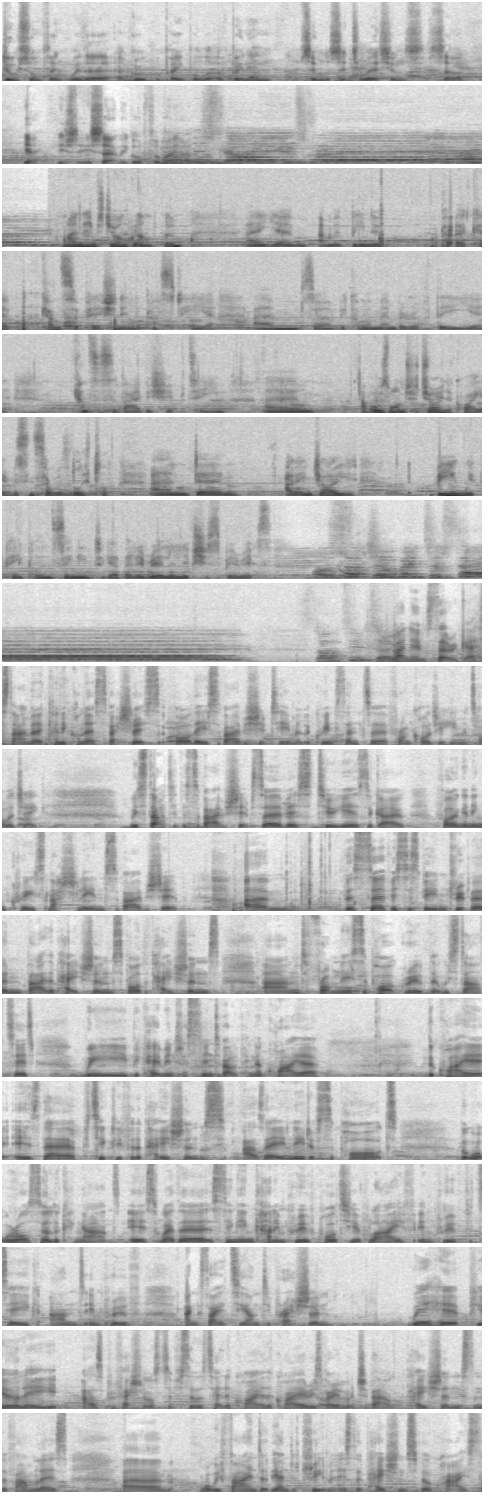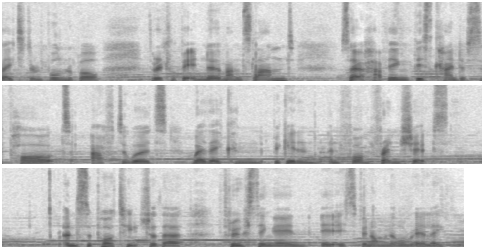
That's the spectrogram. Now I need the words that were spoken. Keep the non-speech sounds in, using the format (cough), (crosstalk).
do something with a, a group of people that have been in similar situations. So yeah, it's, it's certainly good for me. My name's Joan Grantham. I um, I'm a been a, a cancer patient in the past here, um, so I've become a member of the uh, cancer survivorship team. Um, I've always wanted to join a choir ever since I was little, and um, I enjoy being with people and singing together. It really lifts your spirits. My name's Sarah Guest. I'm a clinical nurse specialist for the survivorship team at the Queen Centre for Oncology and Haematology. We started the survivorship service two years ago following an increase nationally in survivorship. Um, the service has been driven by the patients, for the patients, and from the support group that we started, we became interested in developing a choir the choir is there particularly for the patients as a need of support. But what we're also looking at is whether singing can improve quality of life, improve fatigue, and improve anxiety and depression. We're here purely as professionals to facilitate the choir. The choir is very much about patients and the families. Um, what we find at the end of treatment is that patients feel quite isolated and vulnerable. They're a little bit in no man's land. So having this kind of support afterwards where they can begin and, and form friendships and support each other through singing is phenomenal really.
